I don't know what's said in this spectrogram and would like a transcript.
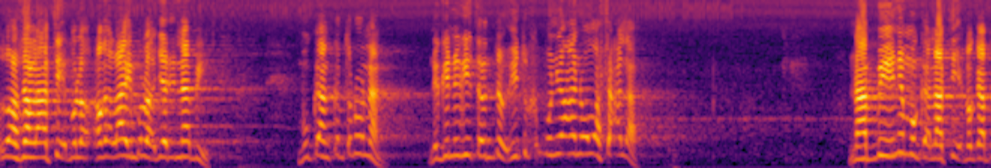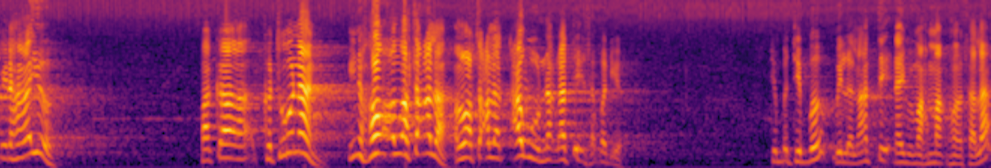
Allah Ta'ala lantik pula orang lain pula jadi Nabi. Bukan keturunan. Negeri-negeri tertentu. Itu kepunyaan Allah Ta'ala. Nabi ini bukan latih pakai pilihan raya. Pakai keturunan. Ini hak Allah Ta'ala. Allah Ta'ala tahu nak latih siapa dia. Tiba-tiba bila latih Nabi Muhammad SAW.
